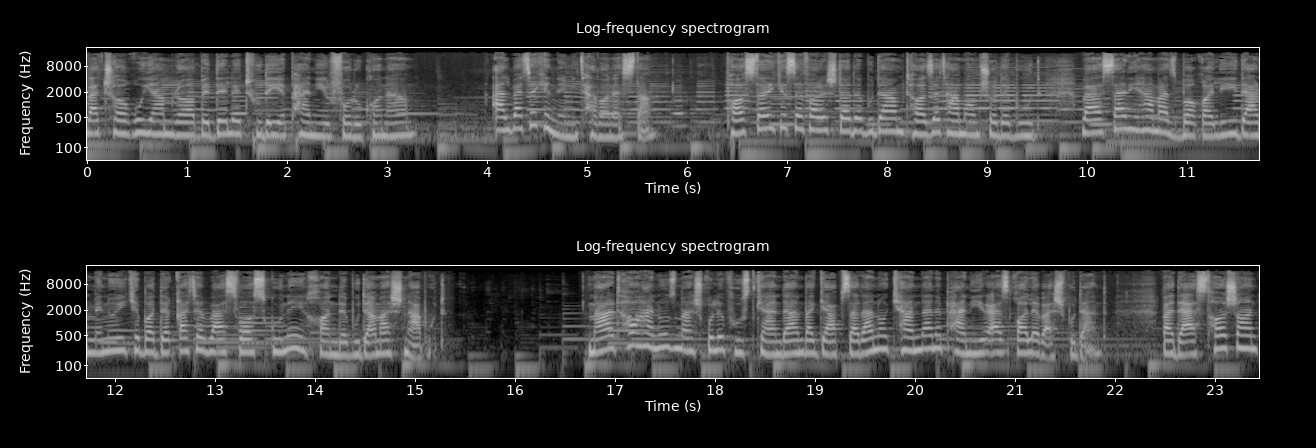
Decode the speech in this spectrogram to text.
و چاقویم را به دل توده پنیر فرو کنم؟ البته که نمی‌توانستم. پاستایی که سفارش داده بودم تازه تمام شده بود و اثری هم از باقالی در منویی که با دقت وسواسگونه خوانده بودمش نبود. مردها هنوز مشغول پوست کندن و گپ زدن و کندن پنیر از قالبش بودند و دستهاشان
